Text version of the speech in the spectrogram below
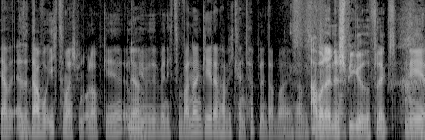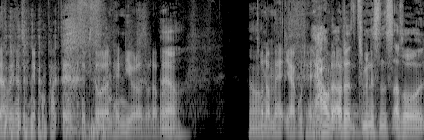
Ja, also da, wo ich zum Beispiel in Urlaub gehe, ja. wenn ich zum Wandern gehe, dann habe ich kein Tablet dabei. Aber deine Spiegelreflex? Nee, da habe ich natürlich eine kompakte Knipse oder ein Handy oder so dabei. Ja. Ja. Und am, ja, gut, Handy ja, oder, oder zumindestens, also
